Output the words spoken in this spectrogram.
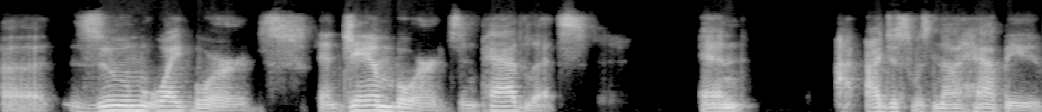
uh, Zoom whiteboards and Jamboards and Padlets. And I, I just was not happy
